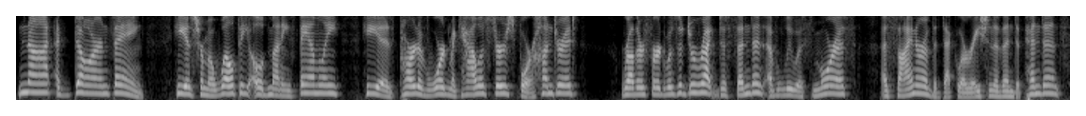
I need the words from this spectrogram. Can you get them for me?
Not a darn thing. He is from a wealthy old money family. He is part of Ward McAllister's 400. Rutherfurd was a direct descendant of Lewis Morris, a signer of the Declaration of Independence.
